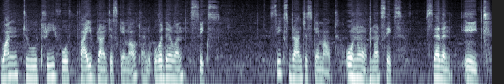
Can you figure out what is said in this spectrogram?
one two three four five branches came out and over there one six. Six branches came out. Oh no not six. Seven eight.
